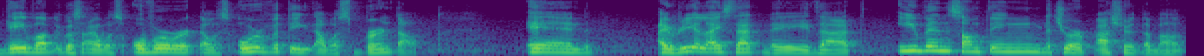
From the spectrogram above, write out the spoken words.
gave up because I was overworked, I was overfatigued, I was burnt out. And I realized that day that even something that you are passionate about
